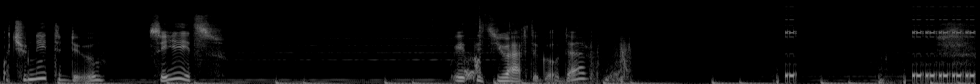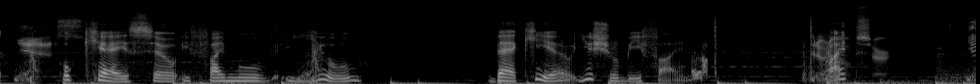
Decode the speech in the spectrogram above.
What you need to do, see, it's it, it's you have to go there. Okay, so if I move you back here, you should be fine. Right. know, sir. Yeah.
